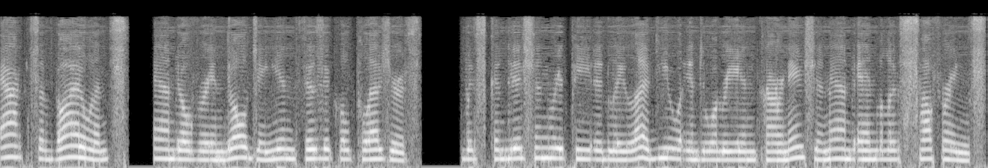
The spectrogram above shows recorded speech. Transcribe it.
acts of violence, and overindulging in physical pleasures. This condition repeatedly led you into a reincarnation and endless sufferings.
